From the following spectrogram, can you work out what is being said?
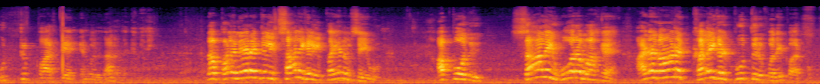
உற்று பார்த்தேன் என்பதுதான் அந்த கவிதை. நாம் பல நேரங்களில் சாலைகளில் பயணம் செய்வோம். அப்போது சாலை ஓரமாக அழகான கலைகள் பூத்திருப்பதை பார்ப்போம்.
